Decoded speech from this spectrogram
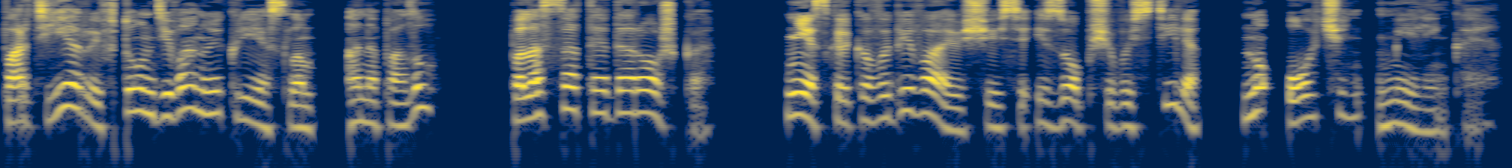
Портьеры в тон дивану и креслам, а на полу полосатая дорожка, несколько выбивающаяся из общего стиля, но очень миленькая.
